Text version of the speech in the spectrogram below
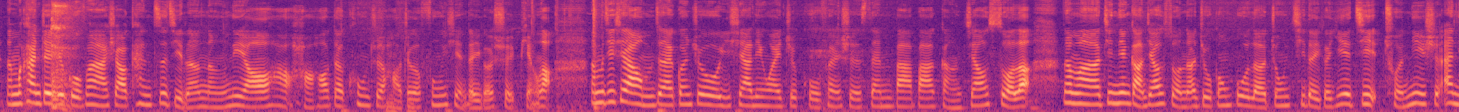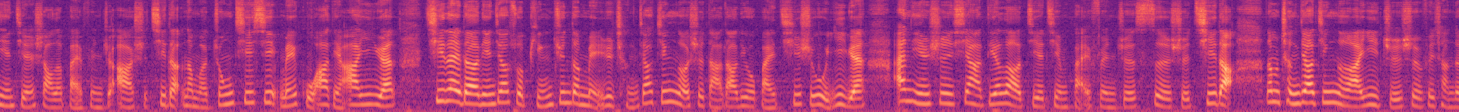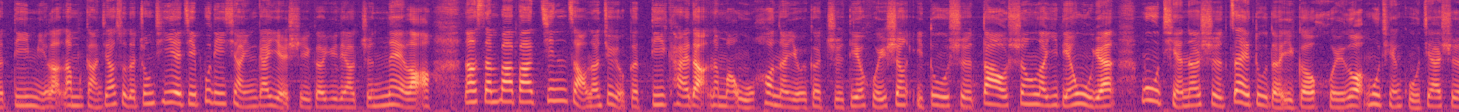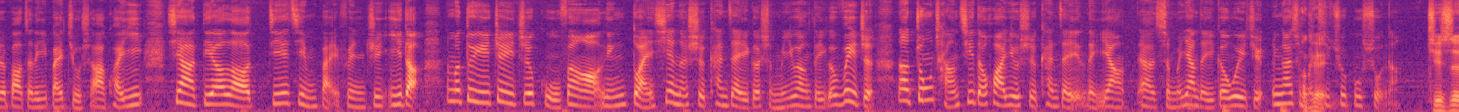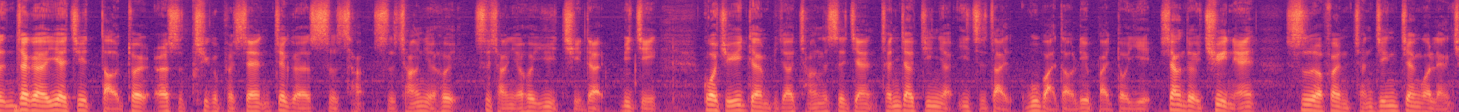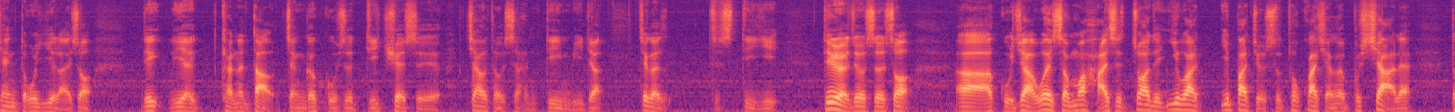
那么看这只股份还是要看自己的能力哦，好好好的控制好这个风险的一个水平了。那么接下来我们再来关注一下另外一只股份是三八八港交所了。那么今天港交所呢就公布了中期的一个业绩，纯利是按年减少了百分之二十七的。那么中期息每股二点二一元，期内的联交所平均的每日成交金额是达到六百七十五亿元，按年是下跌了接近百分之四十七的。那么成交金额啊一直是非常的低迷了。那那么港交所的中期业绩不理想，应该也是一个预料之内了啊。那三八八今早呢就有个低开的，那么午后呢有一个止跌回升，一度是倒升了一点五元，目前呢是再度的一个回落，目前股价是报在了一百九十二块一，下跌了接近百分之一的。那么对于这一只股份啊，您短线呢是看在一个什么样的一个位置？那中长期的话又是看在哪样呃什么样的一个位置？应该怎么提出部署呢？其实这个业绩倒退二十七个 percent，这个市场市场也会市场也会预期的。毕竟过去一段比较长的时间，成交金额一直在五百到六百多亿，相对去年四月份曾经见过两千多亿来说，你你也看得到整个股市的确是交投是很低迷的。这个这是第一。第二就是说，啊，股价为什么还是抓着一万一百九十多块钱而不下呢？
